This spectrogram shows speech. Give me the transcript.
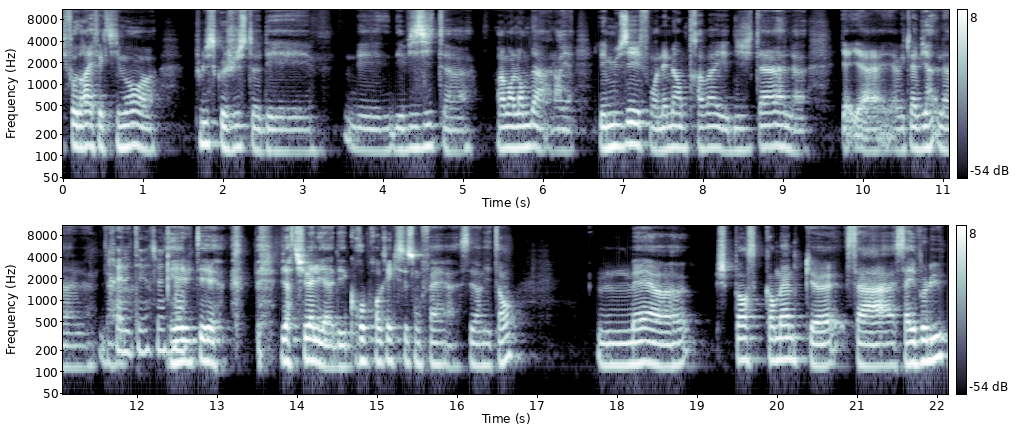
faudra effectivement plus que juste des, des, visites vraiment lambda. Alors, a, les musées font un énorme travail digital. Il y a, avec la, la, réalité virtuelle, réalité virtuelle, il y a des gros progrès qui se sont faits ces derniers temps. Mais je pense quand même que ça, ça évolue,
